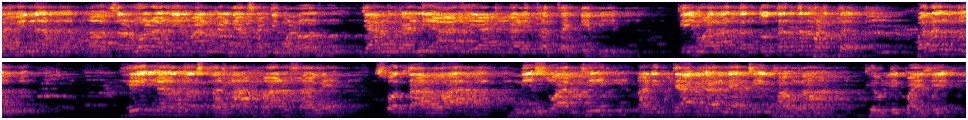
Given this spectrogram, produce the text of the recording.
नवीन चळवळ निर्माण करण्यासाठी म्हणून ज्या लोकांनी आज या ठिकाणी चर्चा केली ते मला तंतोतंत पडतं परंतु हे करत असताना माणसाने स्वतःला निस्वार्थी आणि त्याग करण्याची भावना ठेवली पाहिजे.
